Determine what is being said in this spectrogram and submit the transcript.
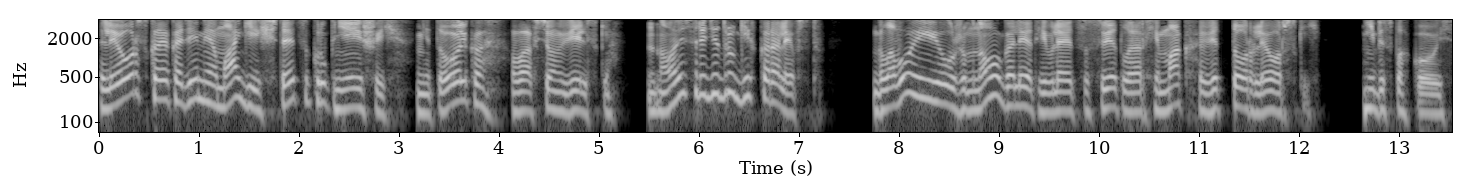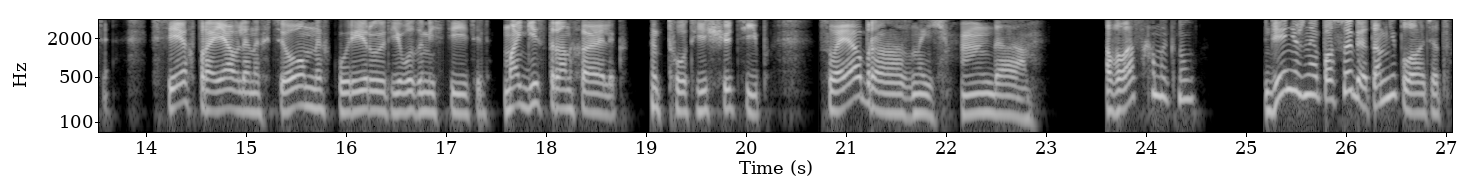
Леорская академия магии считается крупнейшей не только во всем Вельске, но и среди других королевств. Главой ее уже много лет является светлый архимаг Виттор Леорский. Не беспокойся, всех проявленных темных курирует его заместитель, магистр Анхайлик. Тот еще тип. Своеобразный, да. Влас хмыкнул. Денежное пособие там не платят,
